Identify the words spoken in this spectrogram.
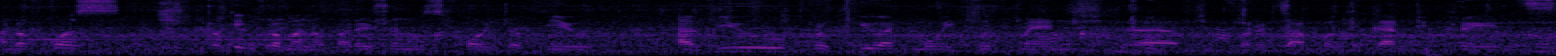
and of course, talking from an operations point of view, have you procured more equipment, um, for example, the gantry cranes,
